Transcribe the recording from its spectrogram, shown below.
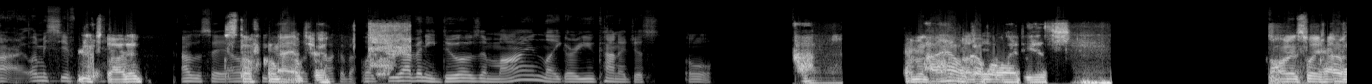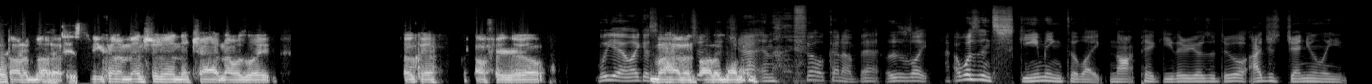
Sure. All right, let me see if I'm excited. I was gonna say I Stuff know if you guys coming want up, talk about like do you have any duos in mind? Like are you kind of just oh Haven't I have a about it. couple ideas. Honestly, I have haven't a thought about it. ideas. You kind of mentioned it in the chat, and I was like, okay, I'll figure it out. well yeah like I But said I haven't mentioned thought in the about it. and I felt kind of bad. This is like I wasn't scheming to like not pick either of you as a duo. I just genuinely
